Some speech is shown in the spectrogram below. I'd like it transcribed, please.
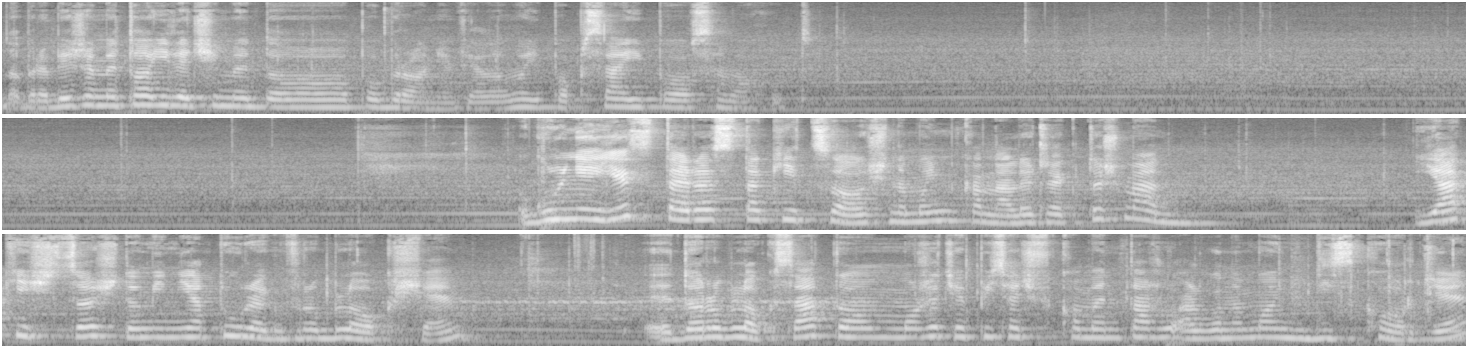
Dobra, bierzemy to i lecimy do po bronię, wiadomo, i po psa, i po samochód. Ogólnie jest teraz takie coś na moim kanale, że jak ktoś ma jakieś coś do miniaturek w Robloxie, y, do Robloxa, to możecie pisać w komentarzu albo na moim Discordzie,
